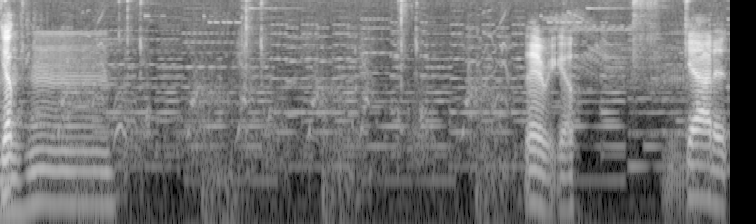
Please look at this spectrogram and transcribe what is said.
Yep. Mhm. There we go. Got it.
